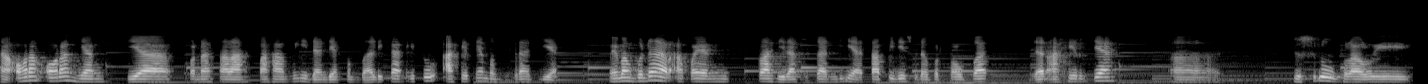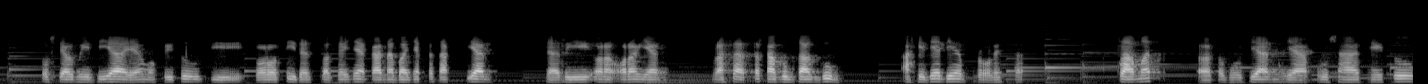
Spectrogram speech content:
nah orang-orang yang dia pernah salah pahami dan dia kembalikan itu akhirnya membela dia. Memang benar apa yang telah dilakukan dia tapi dia sudah bertobat dan akhirnya uh, justru melalui sosial media ya waktu itu disoroti dan sebagainya karena banyak kesaksian dari orang-orang yang merasa terkagum-kagum akhirnya dia beroleh selamat uh, kemudian ya perusahaannya itu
